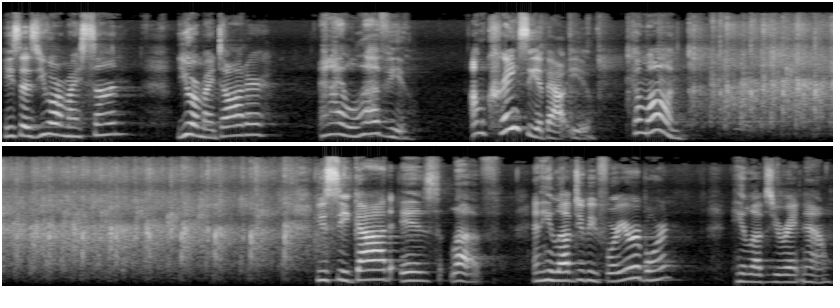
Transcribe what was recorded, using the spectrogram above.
He says, You are my son, you are my daughter, and I love you. I'm crazy about you. Come on. You see, God is love. And He loved you before you were born. He loves you right now.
